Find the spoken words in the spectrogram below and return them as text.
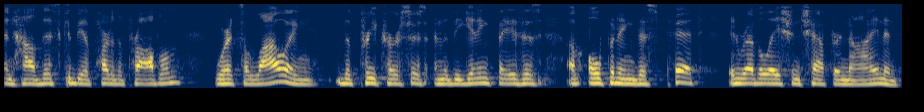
and how this could be a part of the problem, where it's allowing the precursors and the beginning phases of opening this pit in Revelation chapter 9 and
